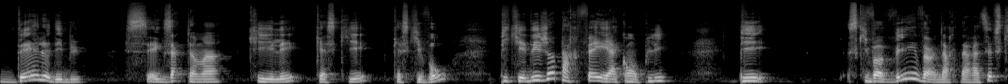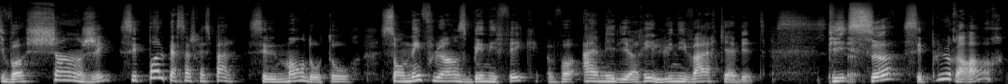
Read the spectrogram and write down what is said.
dès le début, sait exactement qui il est, qu'est-ce qu'il est, qu'est-ce qu'il vaut, puis qui est déjà parfait et accompli. Puis ce qui va vivre un arc narratif, ce qui va changer, c'est pas le personnage principal, c'est le monde autour. Son influence bénéfique va améliorer l'univers qui habite. Puis ça, c'est plus rare.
